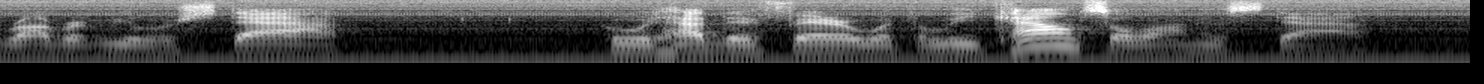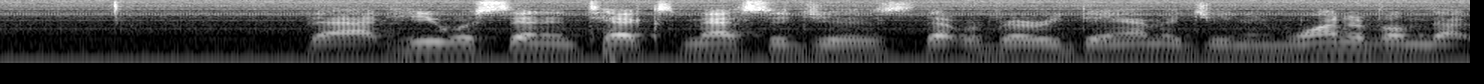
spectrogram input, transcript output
Robert Mueller's staff, who had had the affair with the lead counsel on his staff, that he was sending text messages that were very damaging. And one of them that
